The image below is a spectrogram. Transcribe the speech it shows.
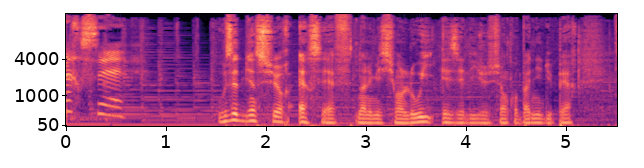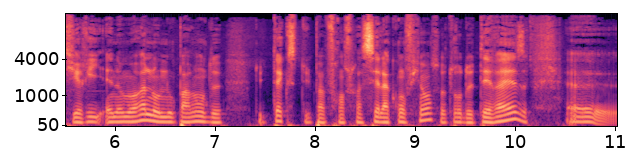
RCF. Vous êtes bien sûr RCF dans l'émission Louis et Zélie. Je suis en compagnie du père Thierry Hénomoral. Nous nous parlons de, du texte du pape François, C'est la confiance, autour de Thérèse. Euh,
